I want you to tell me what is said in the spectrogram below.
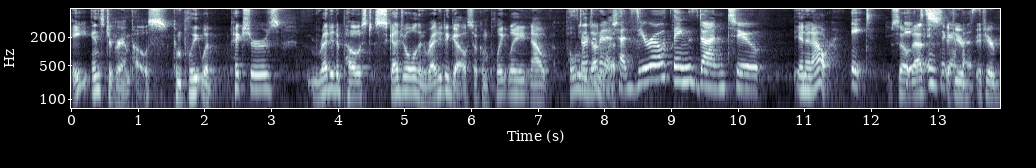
eight Instagram posts, complete with pictures, ready to post, scheduled and ready to go. So completely now totally Start done to finish. with. Had zero things done to in an hour. eight. So that's Instagram if you're posts. if you're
